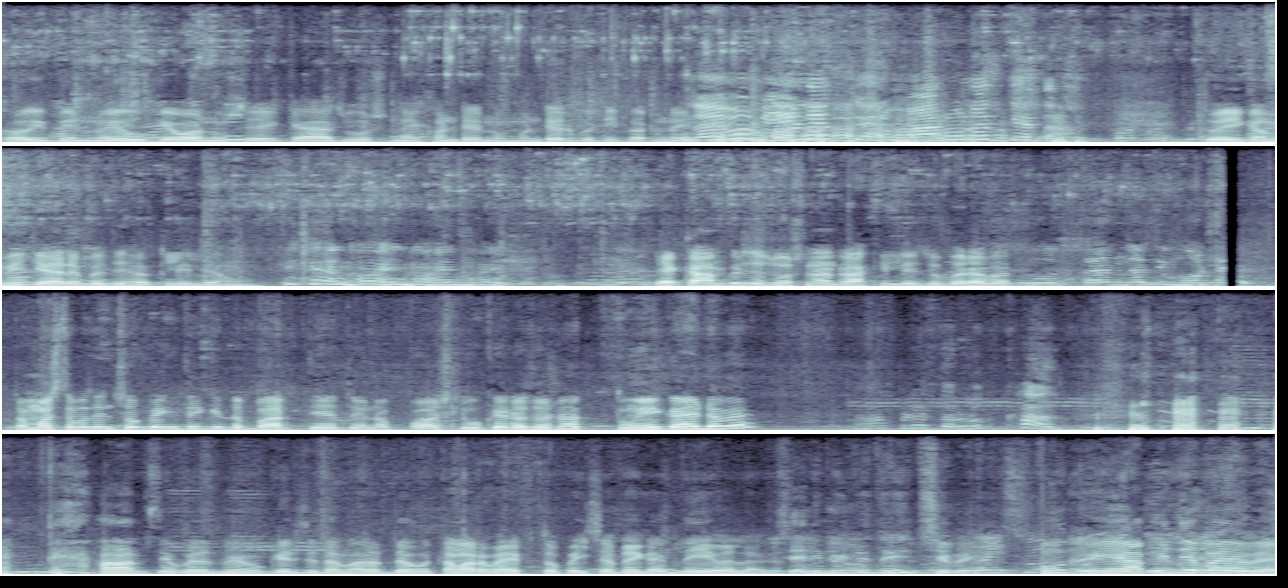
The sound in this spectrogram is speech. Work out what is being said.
કવિ બેનનું. એવું કહેવાનું છે કે આ જોશને ખંડેરનું મંડેર બધી કરી નાખી. તો એ ગમે ક્યારે બધી હકલી લે હું. એક કામ કરજો જોશના રાખી લેજો બરાબર? તો મસ્ત મજાની શોપિંગ થઈ ગઈ તો ભારતીય તો એનો પર્સ ઉકેરો જોશના તું કાઢ હવે. તો આમ છે ભરતભાઈ હું કરી છે તમારા તમારા વાઈફ તો પૈસા ભેગા જ લઈ લાગે. સેલિબ્રિટી તો ઈ જ છે ભાઈ. હું તું અહીં આપી દે ભાઈ હવે.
